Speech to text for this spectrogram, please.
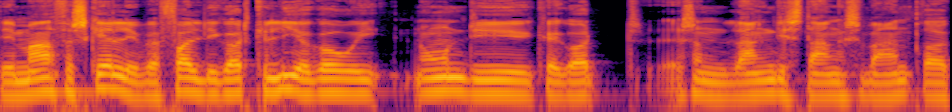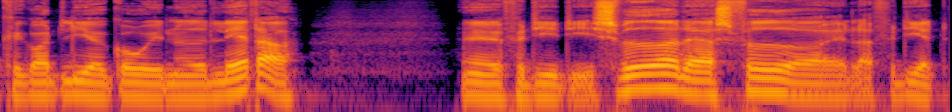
Det er meget forskelligt, hvad folk de godt kan lide at gå i. Nogle de kan godt, sådan langdistance vandre, kan godt lide at gå i noget lettere, øh, fordi de sveder deres fødder, eller fordi at,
